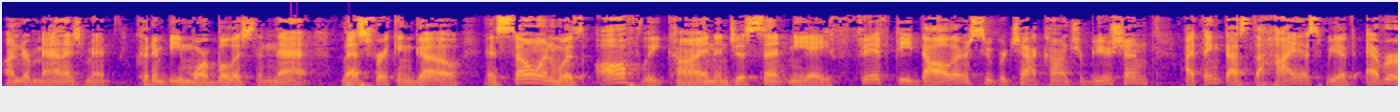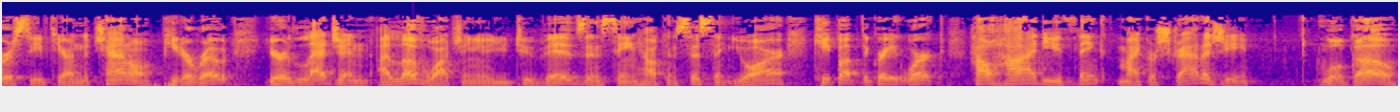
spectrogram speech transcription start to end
under management. Couldn't be more bullish than that. Let's freaking go. And someone was awfully kind and just sent me a $50 super chat contribution. I think that's the highest we have ever received here on the channel. Peter wrote, you're a legend. I love watching your YouTube vids and seeing how consistent you are. Keep up the great work. How high do you think MicroStrategy will go?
